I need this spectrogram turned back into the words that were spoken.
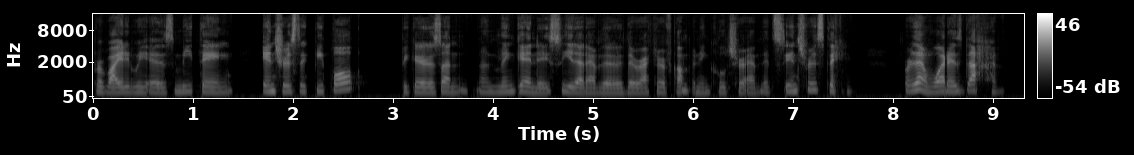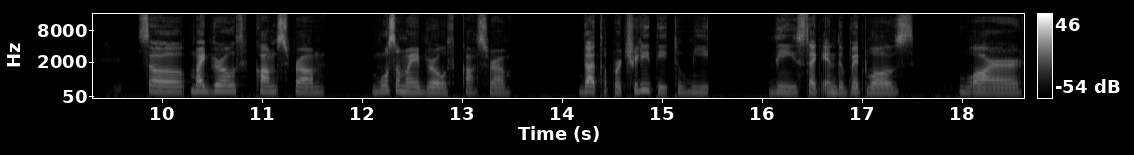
provided me is meeting interesting people because on, on LinkedIn they see that I'm the director of company culture and it's interesting for them. What is that? So my growth comes from most of my growth comes from that opportunity to meet these like individuals who are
